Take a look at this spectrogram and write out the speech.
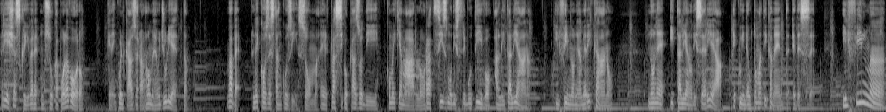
riesce a scrivere un suo capolavoro, che in quel caso era Romeo e Giulietta. Vabbè, le cose stanno così, insomma, è il classico caso di, come chiamarlo, razzismo distributivo all'italiana. Il film non è americano, non è italiano di serie A e quindi automaticamente ed è sé. Il film ha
